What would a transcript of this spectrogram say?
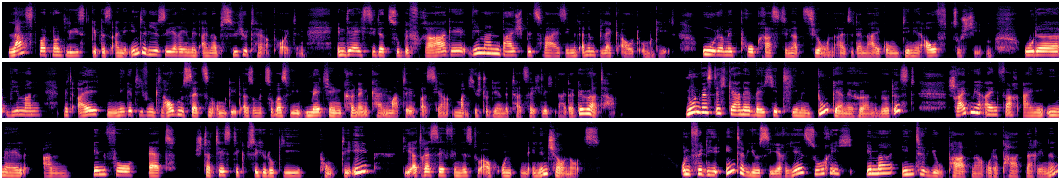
Last but not least gibt es eine Interviewserie mit einer Psychotherapeutin, in der ich sie dazu befrage, wie man beispielsweise mit einem Blackout umgeht oder mit Prokrastination, also der Neigung, Dinge aufzuschieben oder wie man mit alten negativen Glaubenssätzen umgeht, also mit sowas wie Mädchen können kein Mathe, was ja manche Studierende tatsächlich leider gehört haben. Nun wüsste ich gerne, welche Themen du gerne hören würdest. Schreib mir einfach eine E-Mail an info at statistikpsychologie.de. Die Adresse findest du auch unten in den Show Notes. Und für die Interviewserie suche ich immer Interviewpartner oder Partnerinnen.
